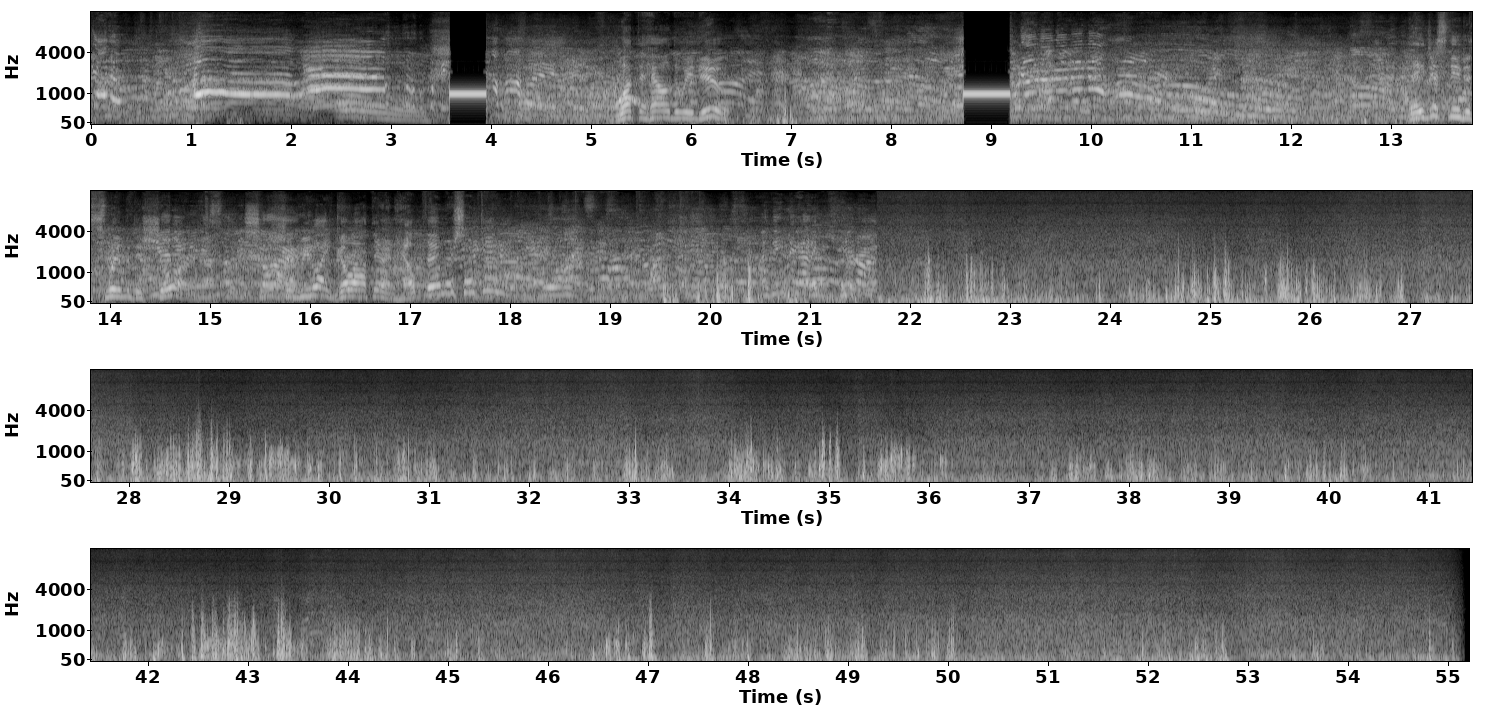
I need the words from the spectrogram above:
got him! Oh! oh what the hell do we do? They just need to swim to shore. Should we like go out there and help them or something?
